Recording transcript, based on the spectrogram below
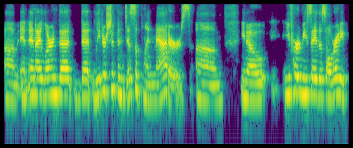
um, and, and I learned that that leadership and discipline matters. Um, you know, you've heard me say this already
